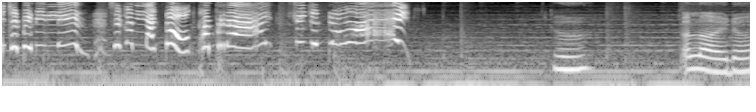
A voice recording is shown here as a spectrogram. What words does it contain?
ยฉันไม่ได้เล่น ฉันกำลังถูกทำร้าย ช่วยฉันด้วย เอออะไรนะ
